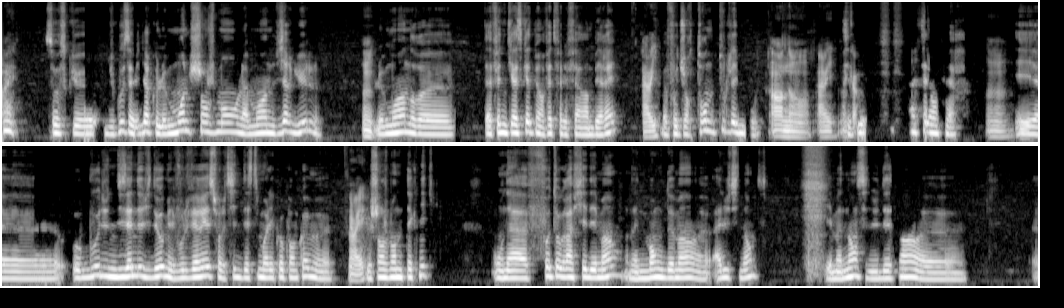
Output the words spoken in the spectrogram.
Ouais. Sauf que du coup, ça veut dire que le moindre changement, la moindre virgule, Hmm. le moindre. euh, T'as fait une casquette, mais en fait, il fallait faire un béret, Ah oui. bah, faut que tu retournes toute la vidéo. Oh non. Ah oui, d'accord. Assez l'enfer. Hmm. Et euh, au bout d'une dizaine de vidéos, mais vous le verrez sur le site d'estimoileco.com, euh, Ouais. le changement de technique. On a photographié des mains, on a une banque de mains euh, hallucinante. Et maintenant, c'est du dessin euh, euh,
